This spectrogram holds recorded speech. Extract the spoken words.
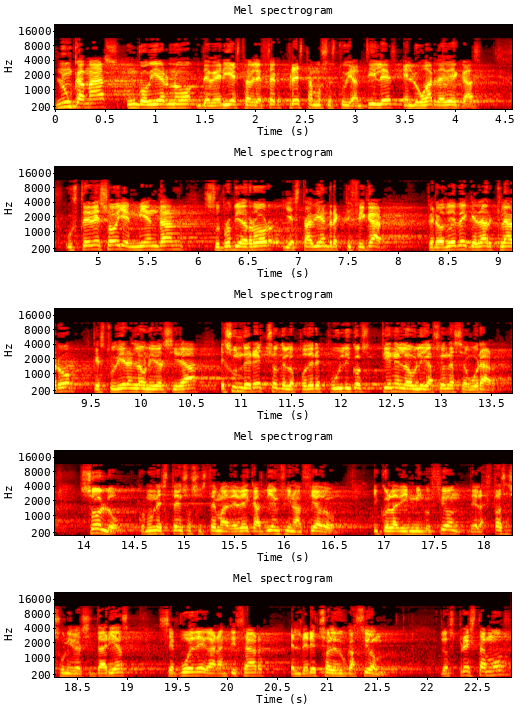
Nunca más un Gobierno debería establecer préstamos estudiantiles en lugar de becas. Ustedes hoy enmiendan su propio error y está bien rectificar, pero debe quedar claro que estudiar en la universidad es un derecho que los poderes públicos tienen la obligación de asegurar. Solo con un extenso sistema de becas bien financiado y con la disminución de las tasas universitarias se puede garantizar el derecho a la educación. Los préstamos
